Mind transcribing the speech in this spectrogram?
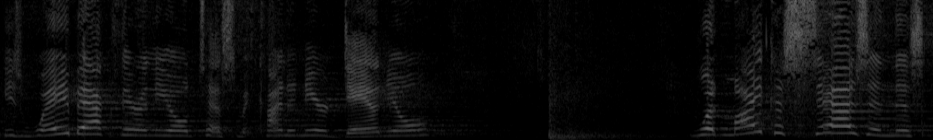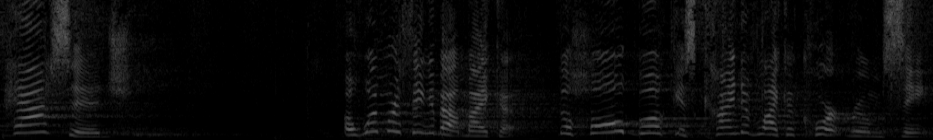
He's way back there in the Old Testament, kind of near Daniel. What Micah says in this passage. Oh, one more thing about Micah. The whole book is kind of like a courtroom scene.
